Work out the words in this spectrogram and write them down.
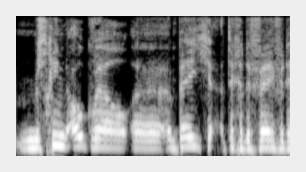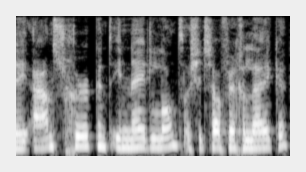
misschien ook wel een beetje tegen de VVD aanschurkend in Nederland, als je het zou vergelijken.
